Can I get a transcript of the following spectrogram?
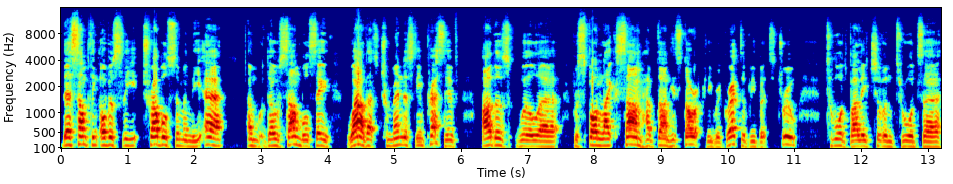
There's something obviously troublesome in the air. And though some will say, wow, that's tremendously impressive, others will uh, respond like some have done historically, regrettably, but it's true, towards Balei and towards uh,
